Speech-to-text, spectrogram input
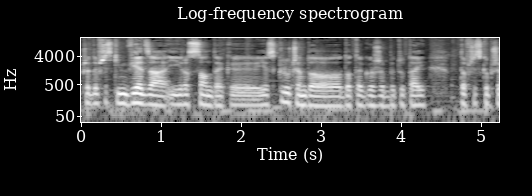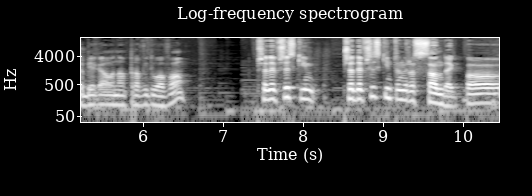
Przede wszystkim wiedza i rozsądek y, jest kluczem do, do tego, żeby tutaj to wszystko przebiegało nam prawidłowo. Przede wszystkim, przede wszystkim ten rozsądek, bo,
